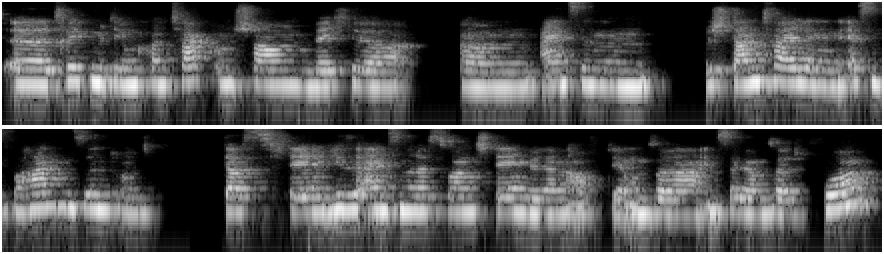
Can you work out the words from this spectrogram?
äh, treten mit dem Kontakt und schauen, welche ähm, einzelnen Bestandteile in den Essen vorhanden sind und das stellen, diese einzelnen Restaurants stellen wir dann auf der, unserer Instagram-Seite vor.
